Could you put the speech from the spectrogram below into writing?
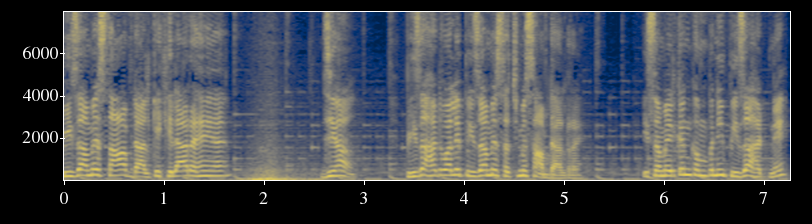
पिज्जा में सांप डाल के खिला रहे हैं। जी हाँ पिज्जा हट वाले पिज्जा में सच में सांप डाल रहे हैं। इस अमेरिकन कंपनी पिज्जा हट ने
